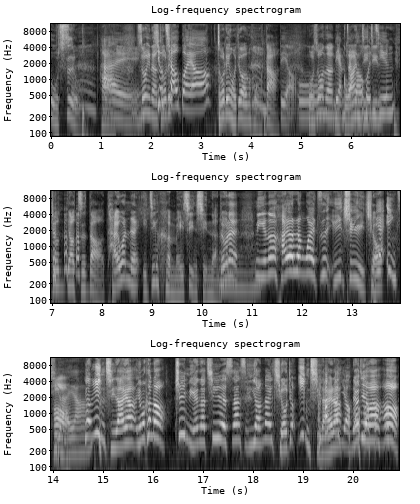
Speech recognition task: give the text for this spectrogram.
五四五，嗨，所以呢，昨天鬼哦，昨天我就很火大，我说呢，国安基金就要知道，台湾人已经很没信心了，对不对？你呢还要让外资予取予求，要硬起来呀，要硬起来呀，有没有看到？去年呢七月三十一号那一球就硬起来了，了解吗？哦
